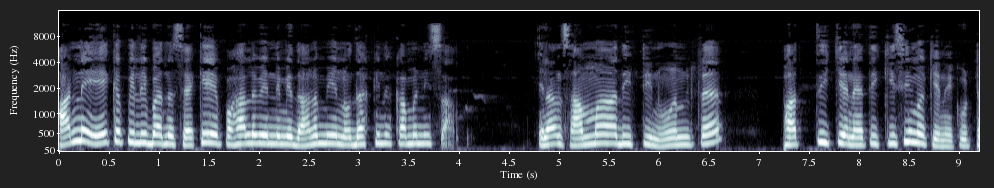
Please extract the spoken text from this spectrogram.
අන්න ඒක පිළිබඳ සැකේ පහළ වෙන්නේ මේ ධර්මයේ නොදකින කම නිසා. එනම් සම්මා දිට්ඨි නුවණට පත්විච්ච නැති කිසිම කෙනෙකුට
